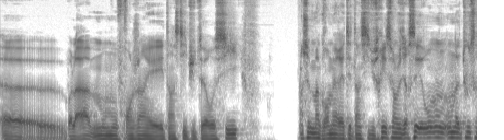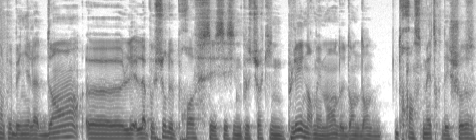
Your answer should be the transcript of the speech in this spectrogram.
Euh, voilà, mon frangin est instituteur aussi. Ma grand-mère était institutrice. Enfin, je veux dire, on, on a tous un peu baigné là-dedans. Euh, la posture de prof, c'est, une posture qui nous plaît énormément, de, transmettre des choses,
